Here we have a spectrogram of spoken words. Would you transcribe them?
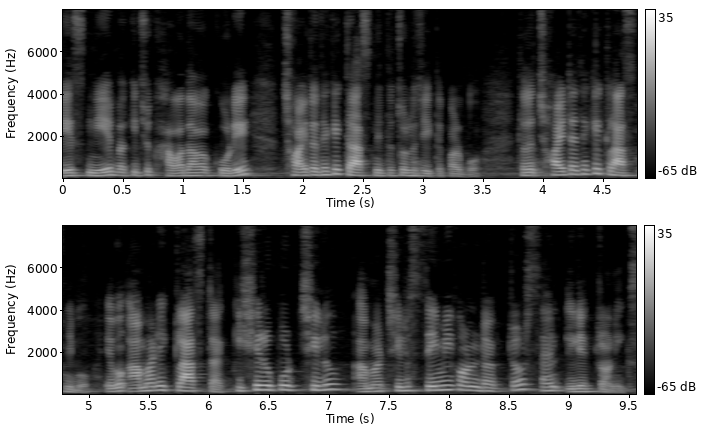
রেস্ট নিয়ে বা কিছু খাওয়া দাওয়া করে ছয়টা থেকে ক্লাস নিতে চলে যেতে পারব। তাহলে ছয়টা থেকে ক্লাস নিব এবং আমার এই ক্লাসটা কিসের উপর ছিল? আমার ছিল সেমিকন্ডাক্টরস অ্যান্ড ইলেকট্রনিক্স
